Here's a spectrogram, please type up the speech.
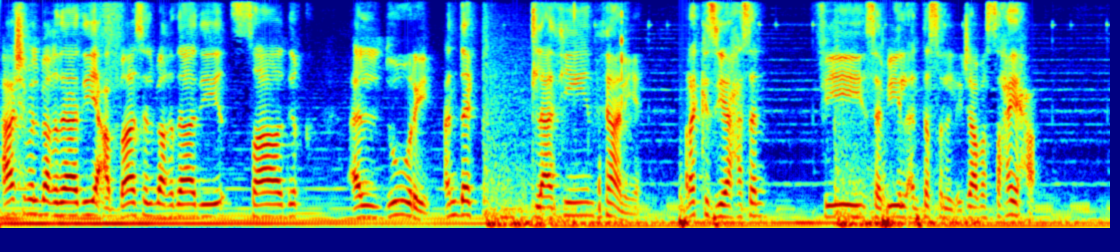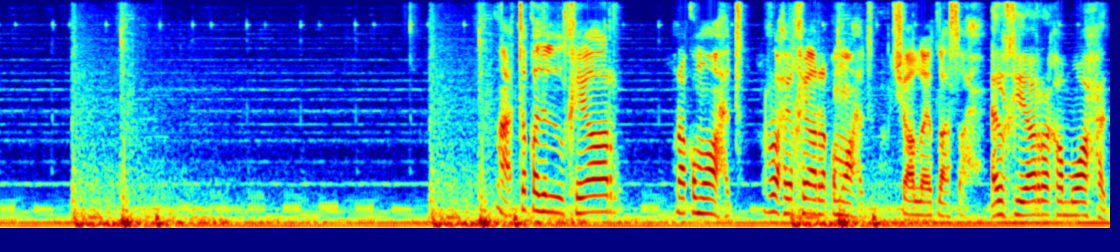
هاشم البغدادي، عباس البغدادي، صادق الدوري، عندك 30 ثانية. ركز يا حسن في سبيل أن تصل الإجابة الصحيحة. أعتقد الخيار رقم واحد. نروح للخيار رقم واحد. إن شاء الله يطلع صح. الخيار رقم واحد.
